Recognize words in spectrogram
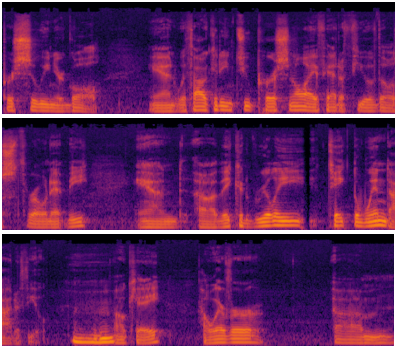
pursuing your goal. And without getting too personal, I've had a few of those thrown at me, and uh, they could really take the wind out of you. Okay. However, um,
